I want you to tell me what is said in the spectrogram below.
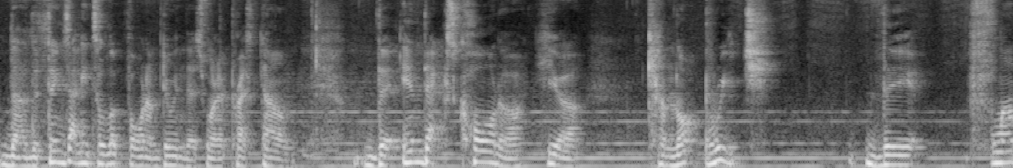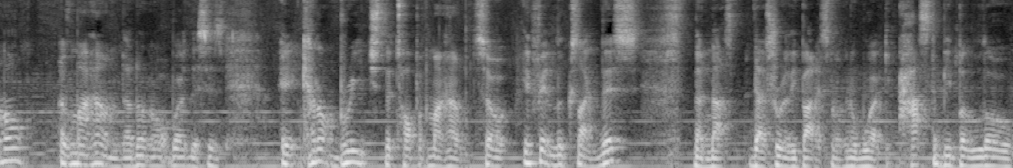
Now, the things I need to look for when I'm doing this, when I press down, the index corner here cannot breach the flannel of my hand. I don't know what word this is. It cannot breach the top of my hand. So if it looks like this, then that's that's really bad. It's not to work. It has to be below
